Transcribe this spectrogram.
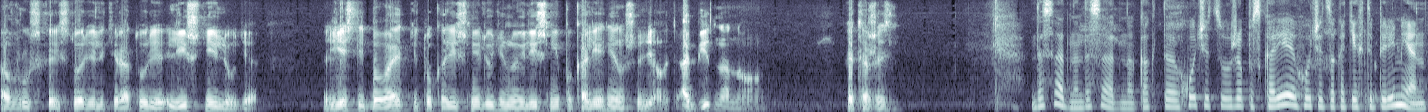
в русской истории и литературе «лишние люди». Если бывают не только лишние люди, но и лишние поколения, ну что делать? Обидно, но это жизнь. Досадно, досадно. Как-то хочется уже поскорее, хочется каких-то перемен.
